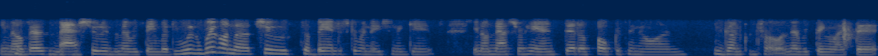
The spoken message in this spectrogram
You know, there's mass shootings and everything, but we, we're going to choose to ban discrimination against you know natural hair instead of focusing on gun control and everything like that.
